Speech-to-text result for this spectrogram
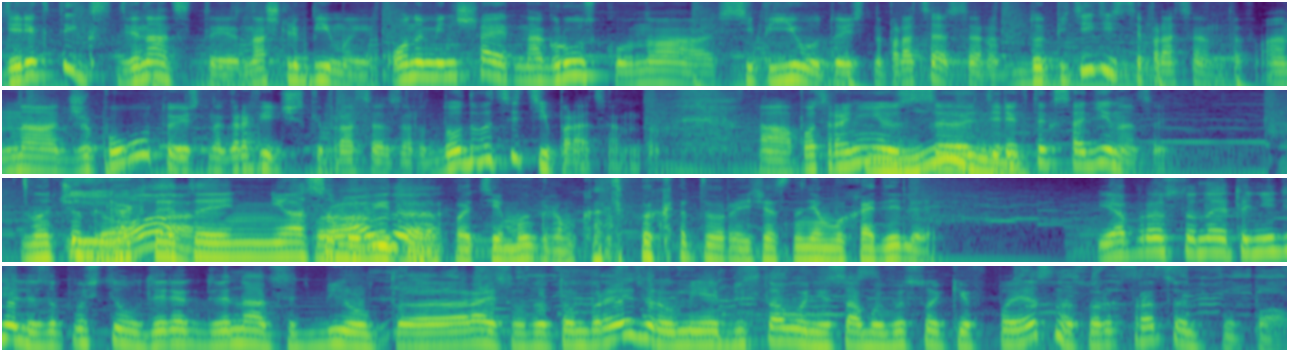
DirectX 12, наш любимый, он уменьшает нагрузку на CPU, то есть на процессор, до 50%, а на GPU, то есть на графический процессор, до 20%. А, по сравнению с э, DirectX 11. Но что-то И- как-то это не особо правда? видно по тем играм, которые, сейчас на нем выходили. Я просто на этой неделе запустил Direct 12 build э, Rise of the Tomb Raider, у меня без того не самый высокий FPS на 40% упал.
